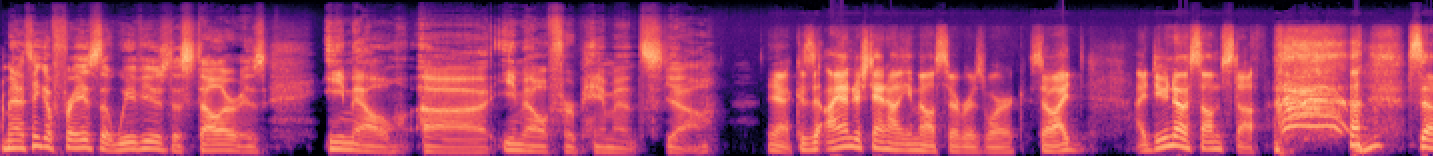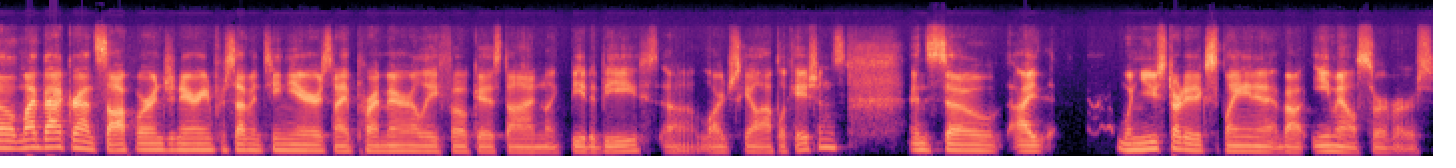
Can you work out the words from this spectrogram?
I mean, I think a phrase that we've used as Stellar is email, uh, email for payments. Yeah. Yeah, because I understand how email servers work. So I I do know some stuff. mm-hmm. So my background software engineering for 17 years, and I primarily focused on like B2B, uh, large scale applications. And so I, when you started explaining it about email servers,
